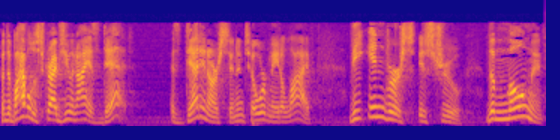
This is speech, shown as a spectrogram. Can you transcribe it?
But the Bible describes you and I as dead, as dead in our sin until we're made alive. The inverse is true. The moment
